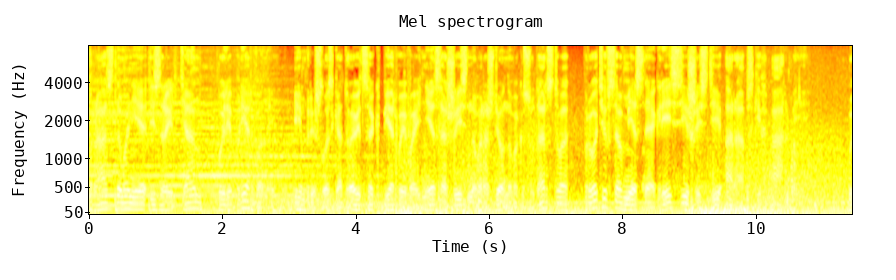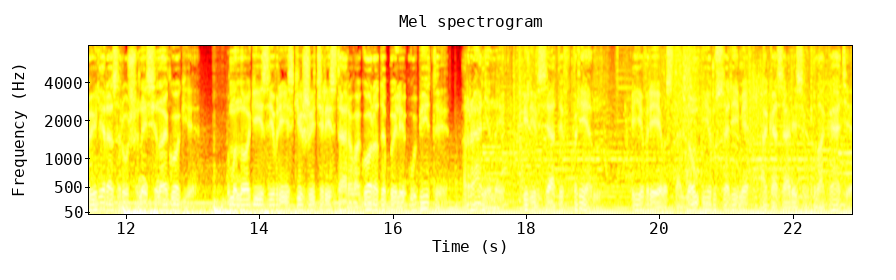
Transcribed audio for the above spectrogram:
Празднования израильтян были прерваны, им пришлось готовиться к первой войне за жизнь новорожденного государства против совместной агрессии шести арабских армий. Были разрушены синагоги. Многие из еврейских жителей старого города были убиты, ранены или взяты в плен. Евреи в остальном Иерусалиме оказались в блокаде.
